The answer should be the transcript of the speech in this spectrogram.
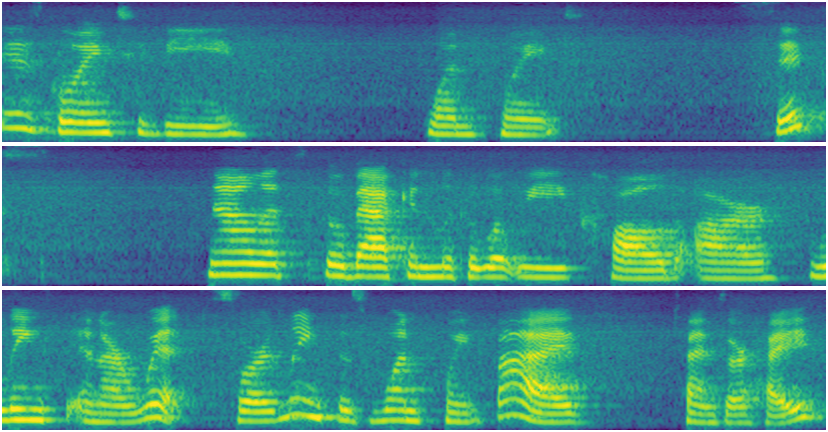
is going to be 1.6. Now let's go back and look at what we called our length and our width. So our length is 1.5 times our height.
